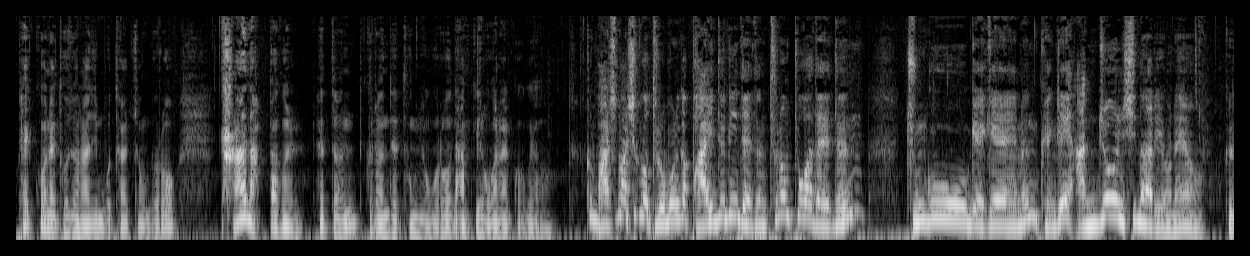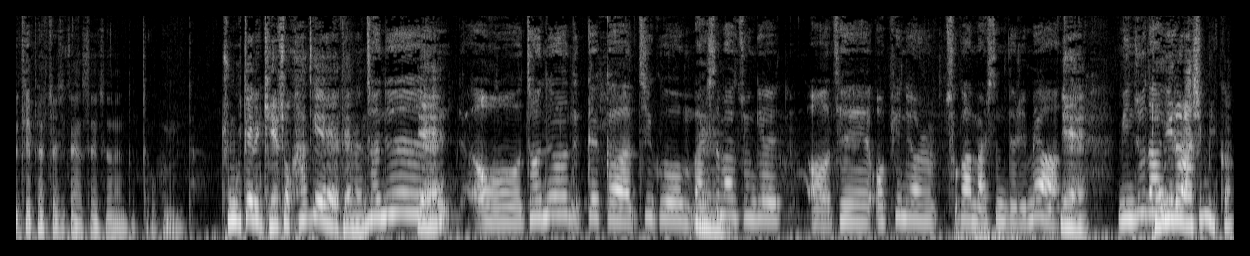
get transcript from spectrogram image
패권에 도전하지 못할 정도로 강한 압박을 했던 그런 대통령으로 남기를 원할 거고요. 그 말씀하신 거 들어보니까 바이든이 되든 트럼프가 되든 중국에게는 굉장히 안 좋은 시나리오네요. 그렇게 펼쳐질 가능성이 저는 높다고 봅니다. 중국 대를 계속 하게 되는. 저는 예. 어 저는 그러니까 지금 말씀하신 게어제 오피니언을 추가 말씀드리면 예. 민주당이 동의는 하십니까?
